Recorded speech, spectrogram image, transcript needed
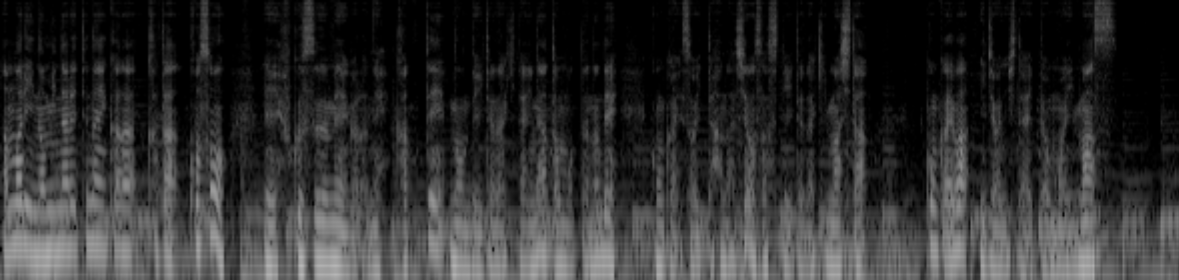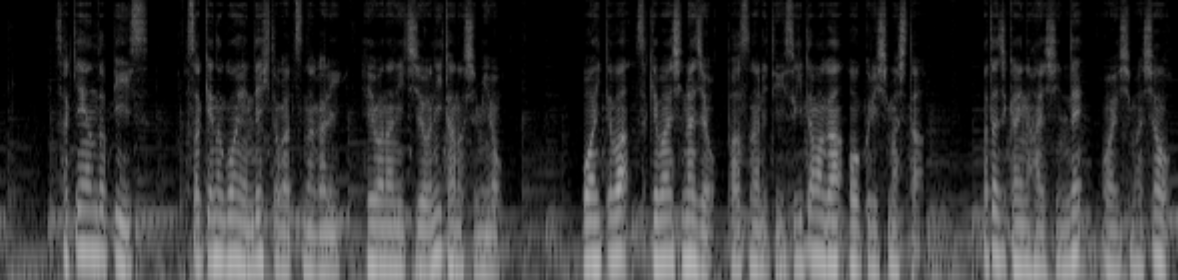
あんまり飲み慣れてないから方こそ、えー、複数銘柄ね買って飲んでいただきたいなと思ったので今回そういった話をさせていただきました。今回は以上にしたいと思います。酒ピース。お酒のご縁で人がつながり平和な日常に楽しみを。お相手は酒林ラジオパーソナリティ杉玉がお送りしました。また次回の配信でお会いしましょう。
